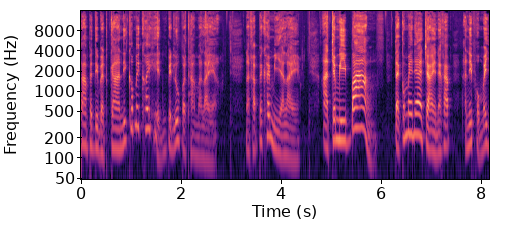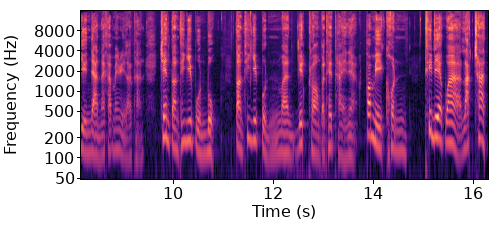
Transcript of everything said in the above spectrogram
การปฏิบัติการนี้ก็ไม่ค่อยเห็นเป็นรูปธรรมอะไรนะครับ ไม่ค่อยมีอะไร อาจจะมีบ้าง แต่ก็ไม่แน่ใจนะครับ อันนี้ผมไม่ยืนยันนะครับ ไม่มีหลักฐาน เช่น ตอนที่ญี่ปุ่นบุก ตอนที่ญี่ปุ่นมายึดครองประเทศไทยเนี่ย ก็มีคนที่เรียกว่ารักชาติ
